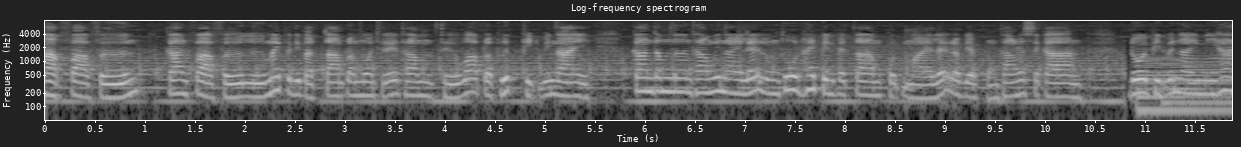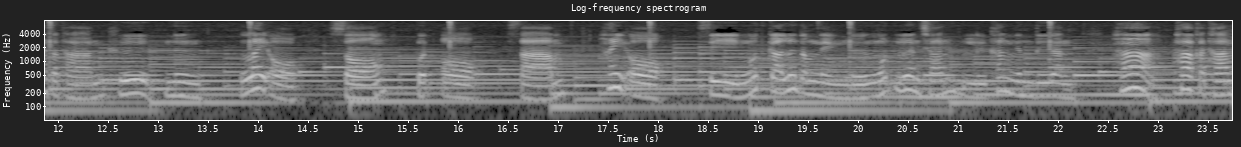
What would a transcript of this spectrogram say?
หากฝ่าฝืน การฝ่าฝืนหรือไม่ปฏิบัติตามประมวลจริยธรรม ถือว่าประพฤติผิดวินัย การดำเนินทางวินัยและลงโทษให้เป็นไปตามกฎหมายและระเบียบของทางราชการ โดยผิดวินัยมี 5 สถานคือ 1. ไล่ออก 2. ปลดออก 3. ให้ออก 4. งดการเลื่อนตำแหน่งหรืองดเลื่อนชั้น หรือขั้นเงินเดือน 5. ภาคทัน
